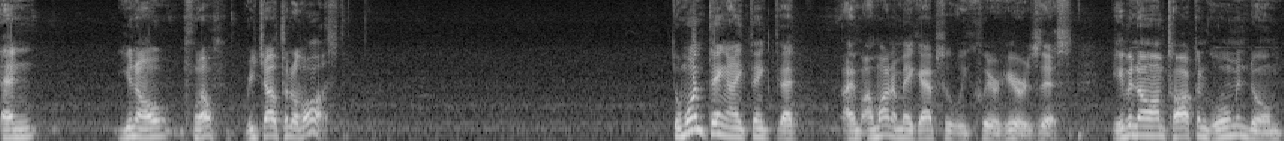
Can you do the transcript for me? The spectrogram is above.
and, you know, well, reach out to the lost. The one thing I think that I, I want to make absolutely clear here is this even though I'm talking gloom and doom,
